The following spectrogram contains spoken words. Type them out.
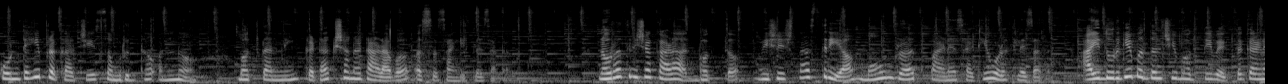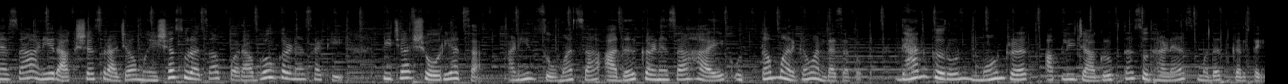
कोणत्याही प्रकारचे समृद्ध अन्न भक्तांनी कटाक्षानं टाळावं असं सांगितलं जातं. नवरात्रीच्या काळात भक्त विशेषतः स्त्रिया मौन व्रत पाळण्यासाठी ओळखले जातात. आई दुर्गेबद्दलची भक्ती व्यक्त करण्याचा आणि राक्षस राजा महिषासुराचा पराभव करण्यासाठी तिच्या शौर्याचा आणि जोमाचा आदर करण्याचा हा एक उत्तम मार्ग मानला जातो. ध्यान करून मौन रथ आपली जागरूकता सुधारण्यास मदत करते.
